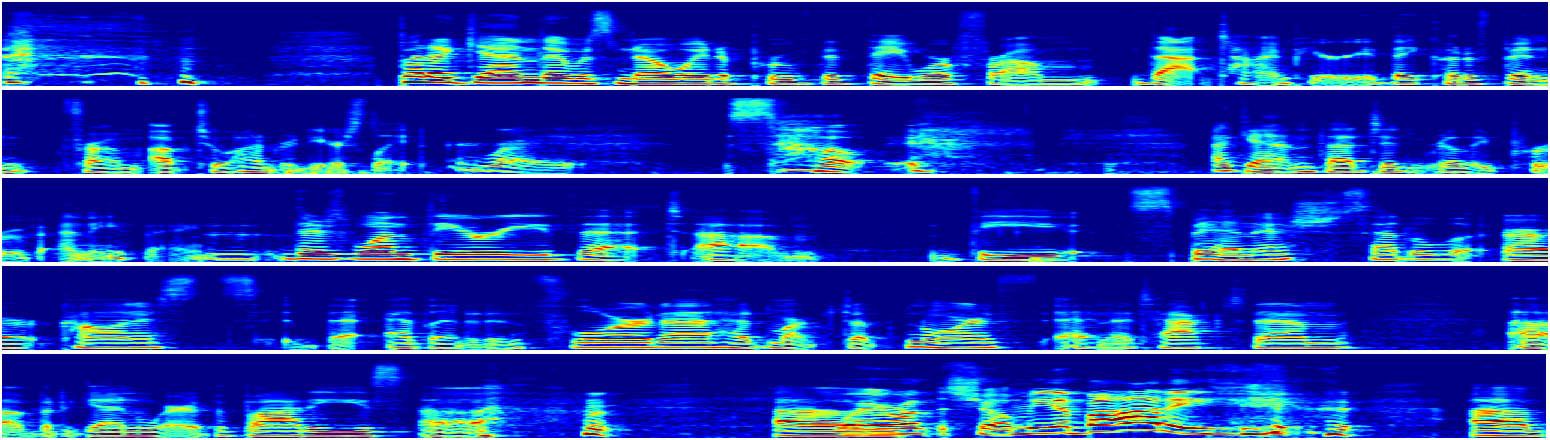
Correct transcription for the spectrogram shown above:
um, but again there was no way to prove that they were from that time period they could have been from up to 100 years later Right. so again that didn't really prove anything there's one theory that um the spanish settler or colonists that had landed in florida had marched up north and attacked them uh, but again where are the bodies uh, Where are the, show me a body? um,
